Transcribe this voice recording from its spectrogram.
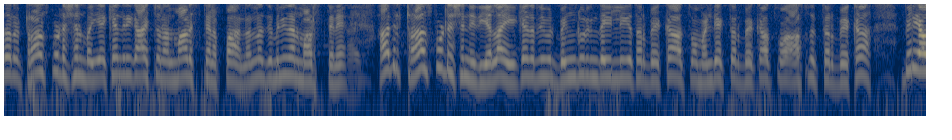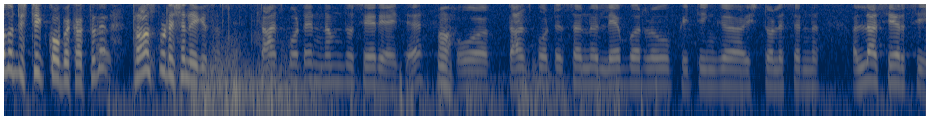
ಸರ್ ಟ್ರಾನ್ಸ್ಪೋರ್ಟೇಷನ್ ಬಗ್ಗೆ ಯಾಕೆಂದ್ರೆ ಈಗ ಆಯ್ತು ನಾನು ಮಾಡಿಸ್ತೇನಪ್ಪ ನನ್ನ ಜಮೀನಿಗೆ ನಾನು ಮಾಡಿಸ್ತೇನೆ. ಆದ್ರೆ ಟ್ರಾನ್ಸ್ಪೋರ್ಟೇಷನ್ ಇದೆಯಲ್ಲ ಯಾಕೆಂದ್ರೆ ನೀವು ಬೆಂಗಳೂರಿಂದ ಇಲ್ಲಿಗೆ ತರಬೇಕಾ ಅಥವಾ ಮಂಡ್ಯಕ್ಕೆ ತರಬೇಕಾ ಅಥವಾ ಹಾಸನಕ್ಕೆ ತರಬೇಕಾ ಬೇರೆ ಯಾವುದೋ ಡಿಸ್ಟಿಕ್ ಹೋಗ್ಬೇಕಾಗ್ತದೆ. ಟ್ರಾನ್ಸ್ಪೋರ್ಟೇಷನ್ ಹೇಗೆ ಸರ್? ಟ್ರಾನ್ಸ್ಪೋರ್ಟೇಷನ್ ನಮ್ದು ಸೇರಿ ಐತೆ. ಟ್ರಾನ್ಸ್ಪೋರ್ಟೇಷನ್ ಲೇಬರ್ ಫಿಟ್ಟಿಂಗ್ ಇನ್ಸ್ಟಾಲೇಷನ್ ಎಲ್ಲ ಸೇರಿಸಿ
